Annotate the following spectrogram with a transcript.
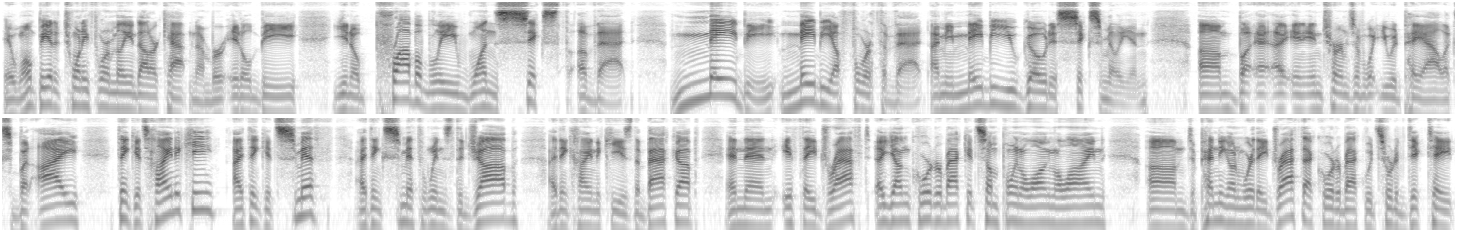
It won't be at a $24 million cap number. It'll be, you know, probably one sixth of that, maybe, maybe a fourth of that. I mean, maybe you go to six million, um, but uh, uh in, in terms of what you would pay Alex. But I think it's Heinicke. I think it's Smith. I think Smith wins the job. I think Heinicke is the backup. And then if they draft a young quarterback at some point along the line, um, depending on where they draft that quarterback, would sort of dictate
